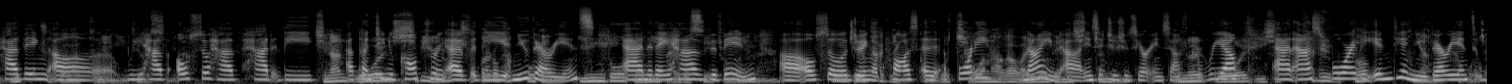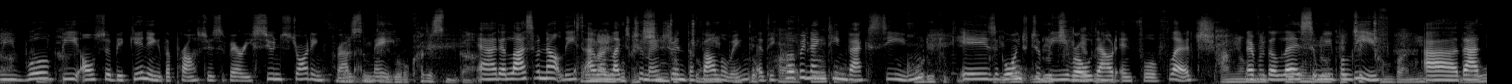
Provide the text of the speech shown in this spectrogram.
having, uh, we have also have had the continued culturing of the new variants, and they have been uh, also doing across uh, 49 uh, institutions here in South Korea. And as for the Indian new variant, we will be also beginning the process very soon, starting from May. And last but not least, I would like to mention the following. The COVID-19 vaccine is going to be rolled out in full-fledged. Nevertheless, we believe uh, that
